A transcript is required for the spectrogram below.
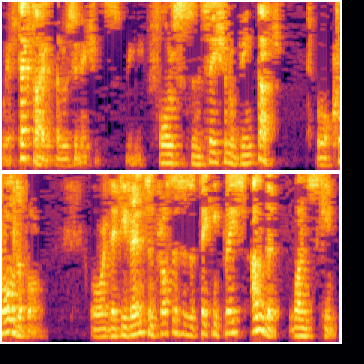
We have tactile hallucinations, the false sensation of being touched or crawled upon, or that events and processes are taking place under one's skin.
